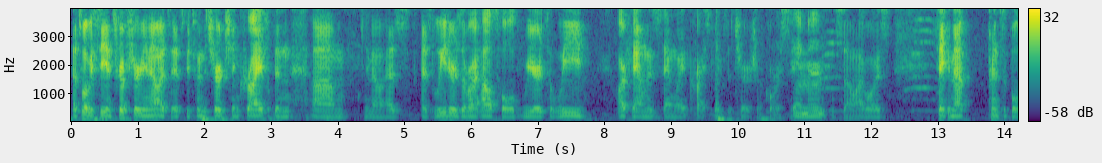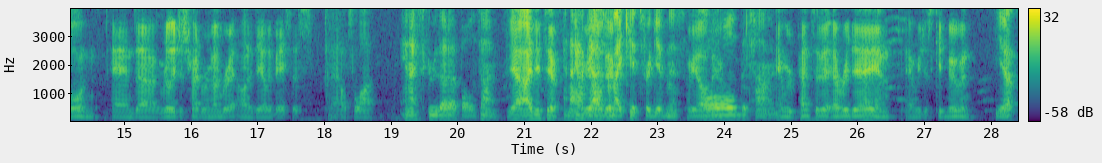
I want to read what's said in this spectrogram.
that's what we see in Scripture. You know, it's it's between the church and Christ, and um, you know, as as leaders of our household, we are to lead our families the same way Christ leads the church, of course. Amen. And so I've always taken that principle and and uh, really just try to remember it on a daily basis. And that helps a lot. And I screw that up all the time. Yeah, I do too. And I have We to ask for my kids' forgiveness We all all the time. and we repent of it every day, and and we just keep moving. Yep.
